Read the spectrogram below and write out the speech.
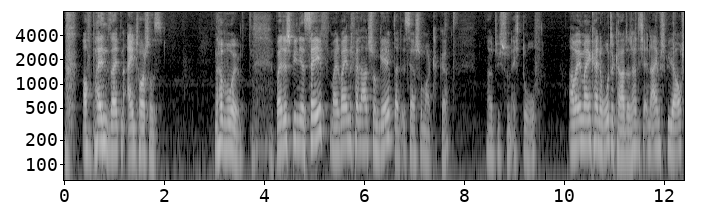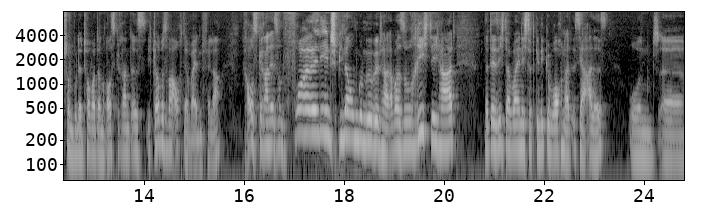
Auf beiden Seiten ein Torschuss. Jawohl. Beide spielen hier safe. Mein Weidenfeller hat schon gelb. Das ist ja schon mal kacke. Natürlich schon echt doof. Aber immerhin keine rote Karte. Das hatte ich in einem Spiel ja auch schon, wo der Torwart dann rausgerannt ist. Ich glaube, es war auch der Weidenfeller. Rausgerannt ist und voll den Spieler umgemöbelt hat. Aber so richtig hart, dass der sich dabei nicht das Genick gebrochen hat, ist ja alles. Und äh,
